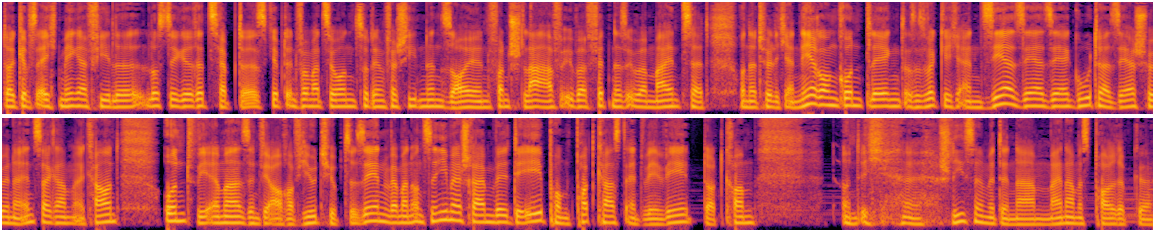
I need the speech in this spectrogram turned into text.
Dort gibt es echt mega viele lustige Rezepte. Es gibt Informationen Informationen zu den verschiedenen Säulen von Schlaf über Fitness, über Mindset und natürlich Ernährung grundlegend. Das ist wirklich ein sehr, sehr, sehr guter, sehr schöner Instagram-Account. Und wie immer sind wir auch auf YouTube zu sehen. Wenn man uns eine E-Mail schreiben will, de.podcast.ww.com. Und ich äh, schließe mit den Namen. Mein Name ist Paul Ripke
